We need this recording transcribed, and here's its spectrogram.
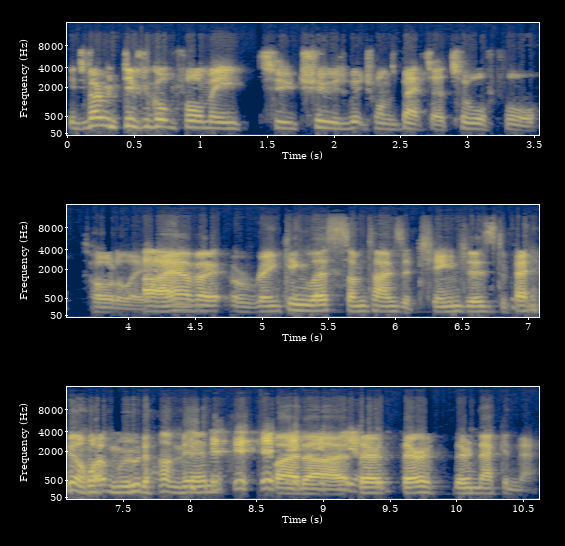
It's very difficult for me to choose which one's better, two or four. Totally. Um, I have a, a, ranking list. Sometimes it changes depending on what mood I'm in, but uh, yeah. they're they're they're neck and neck.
